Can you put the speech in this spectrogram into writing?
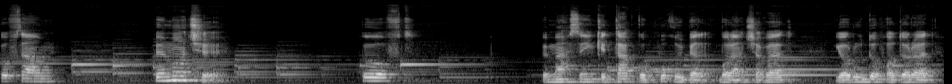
گفتم به ما چه؟ گفت به محض اینکه تق و پوقی بلند شود یا رو دو پا دارد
